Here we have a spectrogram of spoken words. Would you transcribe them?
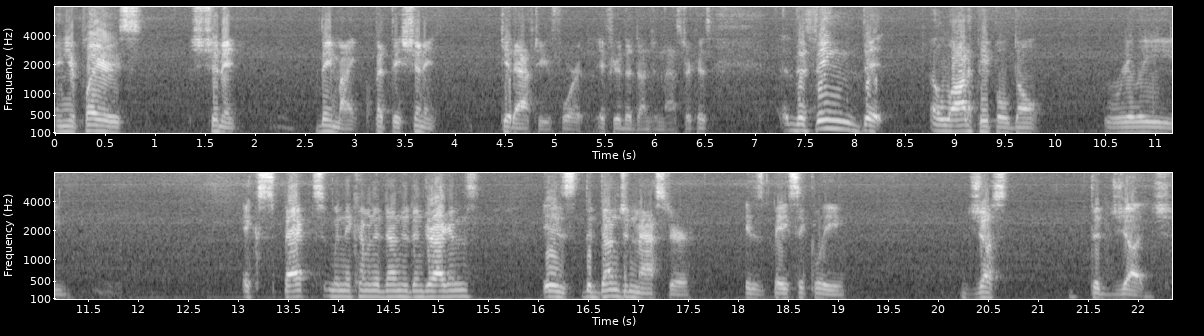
and your players shouldn't they might but they shouldn't get after you for it if you're the dungeon master because the thing that a lot of people don't really expect when they come into dungeons and dragons is the dungeon master is basically just the judge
